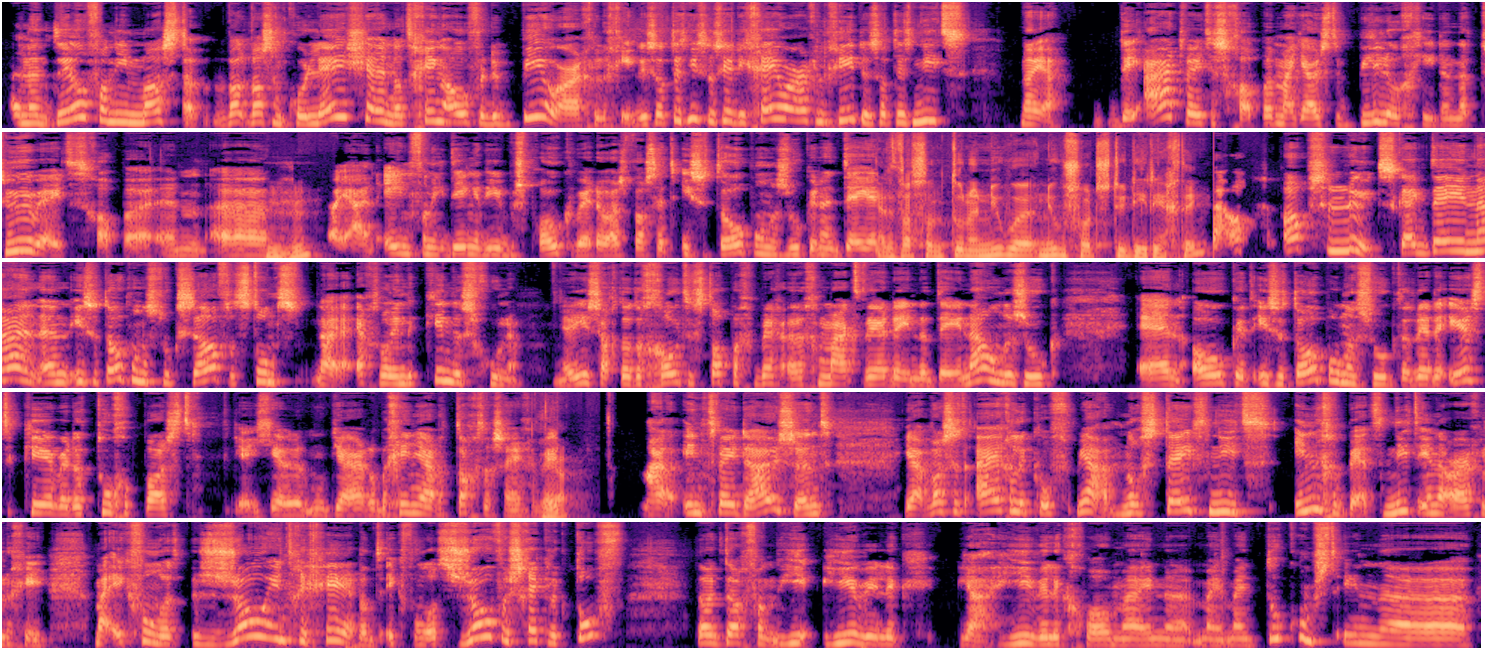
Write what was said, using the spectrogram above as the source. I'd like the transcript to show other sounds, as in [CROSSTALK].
En een deel van die master was een college en dat ging over de bioarcheologie. Dus dat is niet zozeer die geoarcheologie, dus dat is niet nou ja, de aardwetenschappen, maar juist de biologie, de natuurwetenschappen. En, uh, mm -hmm. nou ja, en een van die dingen die besproken werden was, was het isotooponderzoek en het DNA. En dat was dan toen een nieuwe, nieuw soort studierichting? Ja, ab absoluut. Kijk, DNA en, en isotooponderzoek zelf, dat stond nou ja, echt wel in de kinderschoenen. Ja, je zag dat er grote stappen gemaakt werden in het DNA-onderzoek. En ook het isotooponderzoek, dat werd de eerste keer werd dat toegepast. Jeetje, dat moet jaren, begin jaren tachtig zijn geweest. Ja. Maar in 2000 ja, was het eigenlijk of, ja, nog steeds niet ingebed, niet in de archeologie. Maar ik vond het zo intrigerend, ik vond het zo verschrikkelijk tof, dat ik dacht van hier, hier, wil, ik, ja, hier wil ik gewoon mijn, uh, mijn, mijn toekomst in, uh,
